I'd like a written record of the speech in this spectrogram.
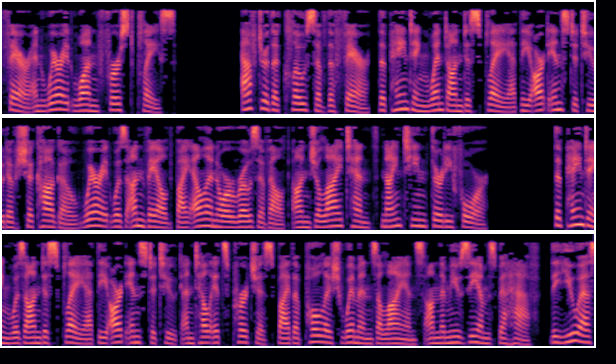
Fair and where it won first place. After the close of the fair, the painting went on display at the Art Institute of Chicago where it was unveiled by Eleanor Roosevelt on July 10, 1934. The painting was on display at the Art Institute until its purchase by the Polish Women's Alliance on the museum's behalf. The U.S.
